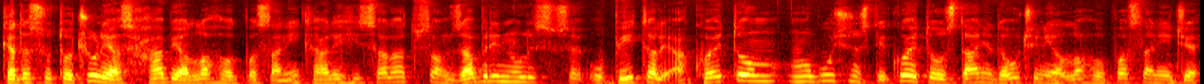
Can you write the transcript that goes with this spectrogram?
Kada su to čuli ashabi Allahovog poslanika, alihi salatu sam, zabrinuli su se, upitali, a koje je to mogućnosti, koje je to u stanju da učini Allahov poslaniće?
